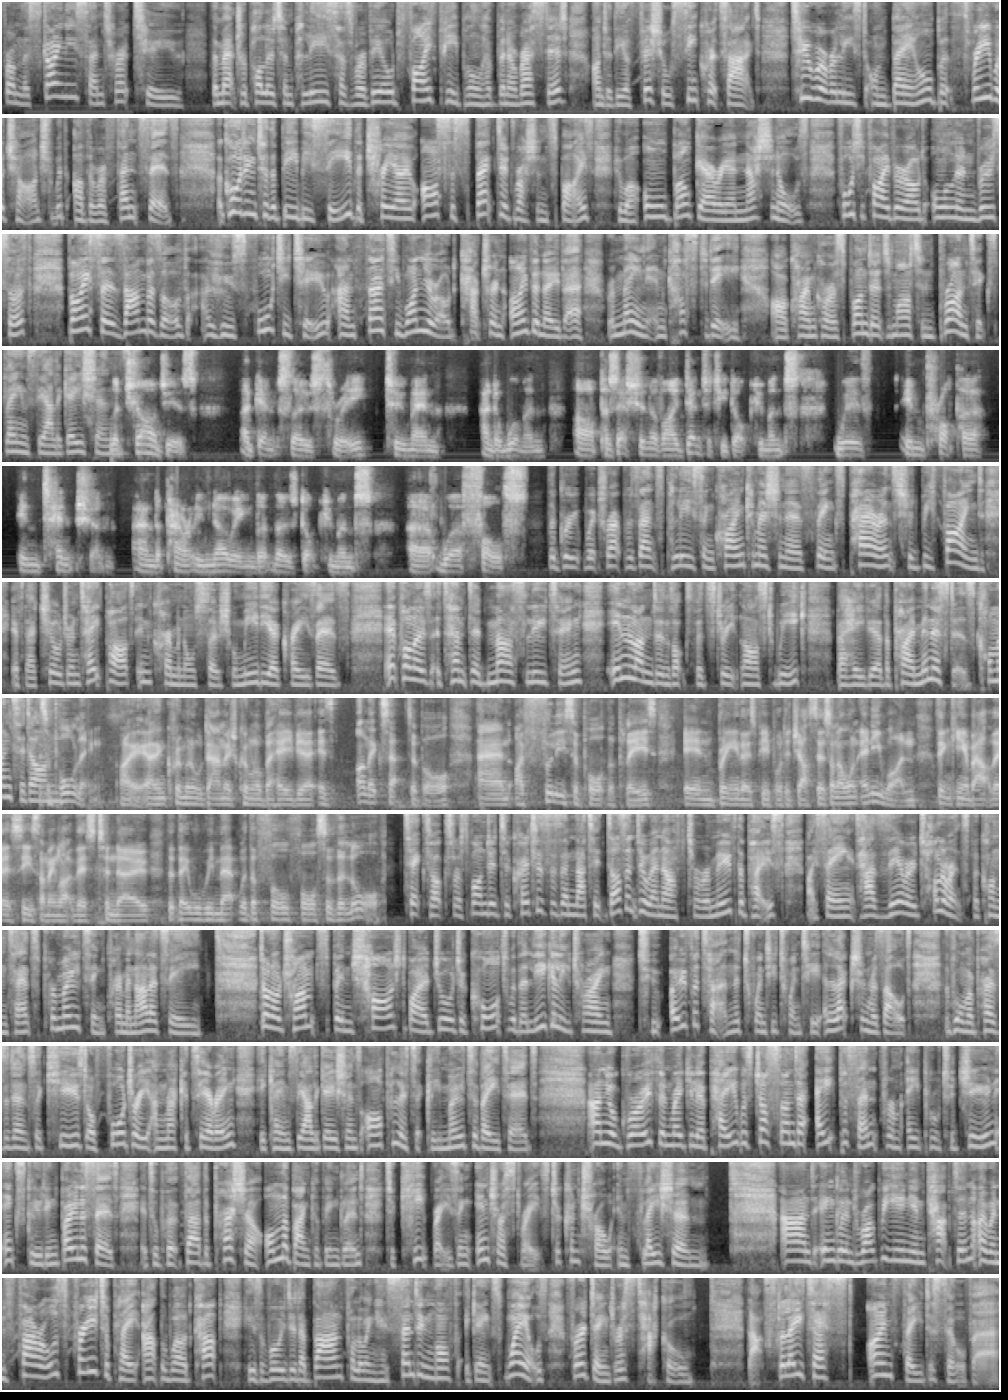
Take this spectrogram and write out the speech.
From the Sky News Centre at 2, the Metropolitan Police has revealed five people have been arrested under the Official Secrets Act. Two were released on bail, but three were charged with other offences. According to the BBC, the trio are suspected Russian spies who are all Bulgarian nationals. 45-year-old Orlan Rusov, Baisa Zambazov, who's 42, and 31-year-old Katrin Ivanova remain in custody. Our crime correspondent Martin Brunt explains explains the allegations. The charges against those three, two men and a woman, are possession of identity documents with improper intention and apparently knowing that those documents uh, were false. The group, which represents police and crime commissioners, thinks parents should be fined if their children take part in criminal social media crazes. It follows attempted mass looting in London's Oxford Street last week, behaviour the Prime Minister's commented on. It's appalling. I, I think criminal damage, criminal behaviour is unacceptable, and I fully support the police in bringing those people to justice. And I want anyone thinking about this, see something like this, to know that they will be met with the full force of the law. TikTok's responded to criticism that it doesn't do enough to remove the post by saying it has zero tolerance for content promoting criminality. Donald Trump's been charged by a Georgia court with illegally trying to overturn the 2020 election result. The former president's accused of forgery and racketeering. He claims the allegations are politically motivated. Annual growth in regular pay was just under 8% from April to June, excluding bonuses. It'll put further pressure on the Bank of England to keep raising interest rates to control inflation. And England rugby union captain Owen Farrell's free to play at the World Cup. He's avoided a ban following his sending off against Wales for a dangerous tackle. That's the latest. I'm Faye De Silva.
